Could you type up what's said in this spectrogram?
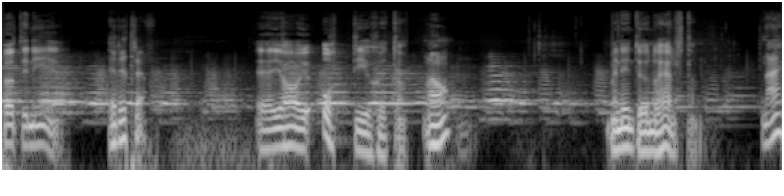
49. Är det träff? Eh, Jag har ju 80 i skyttar. Ja. Men det är inte under hälften. Nej,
